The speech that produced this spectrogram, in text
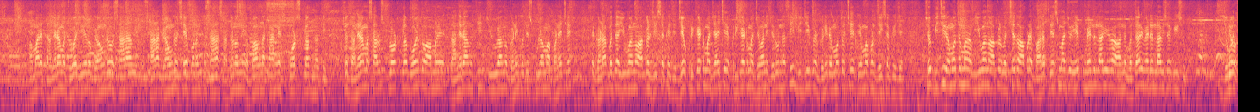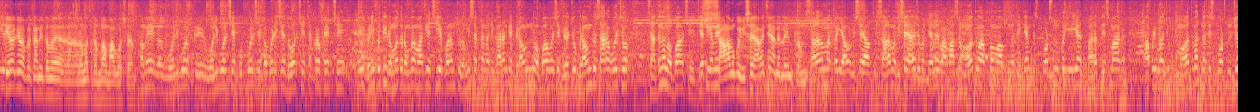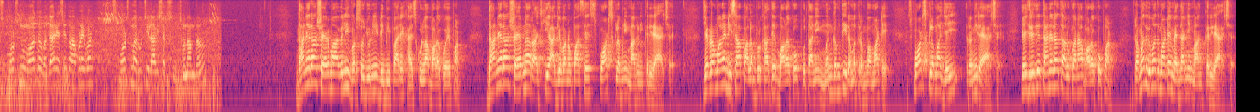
અમારે ધાનેરામાં જોવા જઈએ તો ગ્રાઉન્ડો સારા સારા ગ્રાઉન્ડો છે, પરંતુ સારા સાધનોની અભાવના કારણે સ્પોર્ટ્સ ક્લબ નથી. જો ધાનેરામાં સારું સ્પોર્ટ ક્લબ હોય તો આપણે ધાનેરાથી જ યુવાનો ઘણી બધી સ્કૂલોમાં ભણે છે. તે ઘણા બધા યુવાનો આગળ જઈ શકે છે. જે ક્રિકેટમાં જાય છે ક્રિકેટમાં જવાની જરૂર નથી. બીજી પણ ઘણી રમતો છે તેમાં પણ જઈ શકે છે. જો બીજી રમતોમાં યુવાનો આગળ વધશે તો આપણે ભારત દેશમાં જો એક મેડલ લાવી અને વધારે મેડલ લાવી શકીશું. કેવા કેવા પ્રકારની તમે રમત રમવા માંગો છો અમે વોલીબોલ વોલીબોલ છે ફૂટબોલ છે કબડ્ડી છે દોડ છે ચક્ર ફેંક છે એવી ઘણી બધી રમતો રમવા માંગીએ છીએ. પરંતુ રમી શકતા નથી. કારણ કે ગ્રાઉન્ડનો અભાવ હોય છે. જો ગ્રાઉન્ડો સારા હોય તો સાધનોનો અભાવ છે. જેથી અમે શાળામાં કોઈ વિષય આવે છે આને લઈને શાળામાં કઈ આવો વિષય આવતો શાળામાં વિષય આવે છે પણ તેને પાછળ મહત્ત્વ આપવામાં આવતું નથી. કેમ કે સ્પોર્ટ્સનું કોઈ અહીંયા ભારત દેશમાં આપણી બાજુ મહત્ત્વ જ નથી સ્પોર્ટ્સનું. જો સ્પોર્ટ્સનું મહત્ત્વ વધારે છે તો આપણે પણ સ્પોર્ટ્સમાં રુચિ લાવી શકશું. શું નામ તારું? ધાનેરા શહેરમાં આવેલી વર્ષો જૂની ડીબી પારેખ હાઈસ્કૂલના બાળકોએ પણ ધાનેરા શહેરના રાજકીય આગેવાનો પાસે સ્પોર્ટ્સ ક્લબની માગણી કરી રહ્યા છે. જે પ્રમાણે ડીસા પાલનપુર ખાતે બાળકો પોતાની મનગમતી રમત રમવા માટે સ્પોર્ટ્સ ક્લબમાં જઈ રમી રહ્યા છે. એ જ રીતે ધાનેરા તાલુકાના બાળકો પણ રમતગમત માટે મેદાનની માંગ કરી રહ્યા છે.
